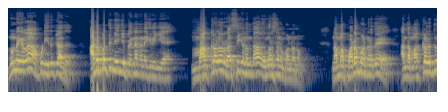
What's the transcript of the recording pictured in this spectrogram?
முன்னையெல்லாம் அப்படி இருக்காது. அதை பத்தி நீங்க இப்ப என்ன நினைக்கிறீங்க? மக்களும் ரசிகனும் தான் விமர்சனம் பண்ணணும். நம்ம படம் பண்றது அந்த மக்களுக்கு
